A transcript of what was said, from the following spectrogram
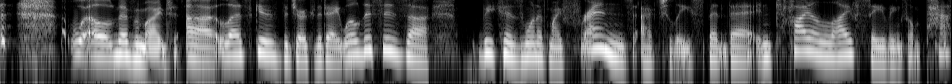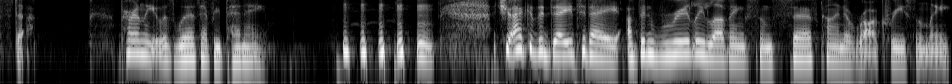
well, never mind. Uh, let's give the joke of the day. Well, this is uh, because one of my friends actually spent their entire life savings on pasta. Apparently, it was worth every penny. Track of the day today. I've been really loving some surf kind of rock recently,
